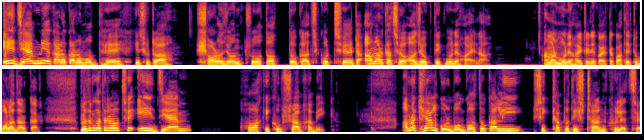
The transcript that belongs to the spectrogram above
এই জ্যাম নিয়ে কারও কারও মধ্যে কিছুটা ষড়যন্ত্র, তত্ত্ব কাজ করছে, এটা আমার কাছে অযৌক্তিক মনে হয় না। আমার মনে হয় এটা নিয়ে কয়েকটা কথা একটু বলা দরকার। প্রথম কথাটা হচ্ছে, এই জ্যাম হওয়া কি খুব স্বাভাবিক? আমরা খেয়াল করব, গতকালই শিক্ষা প্রতিষ্ঠান খুলেছে।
